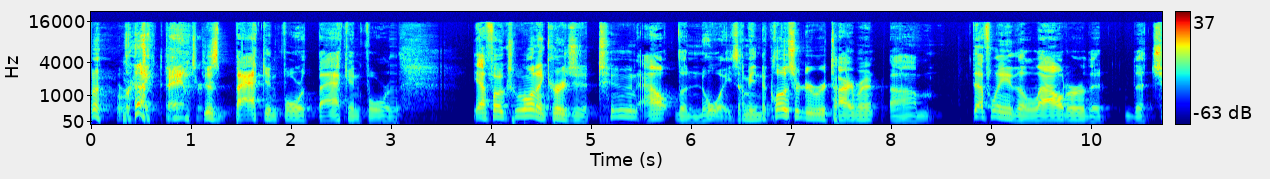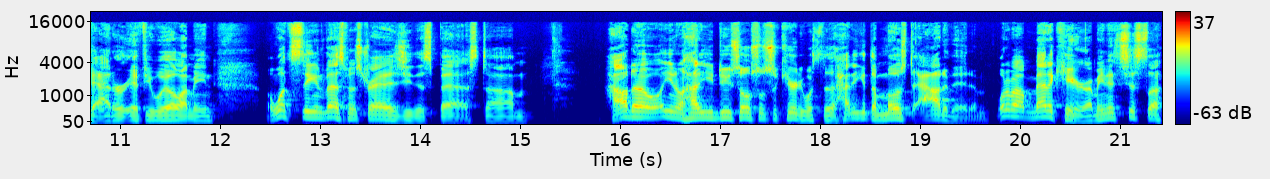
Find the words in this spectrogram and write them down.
right? banter. Just back and forth, back and forth. Yeah, folks, we want to encourage you to tune out the noise. I mean, the closer to retirement, um, definitely the louder the the chatter, if you will. I mean, what's the investment strategy that's best? Um, how do you know how do you do social security what's the how do you get the most out of it and what about medicare i mean it's just a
